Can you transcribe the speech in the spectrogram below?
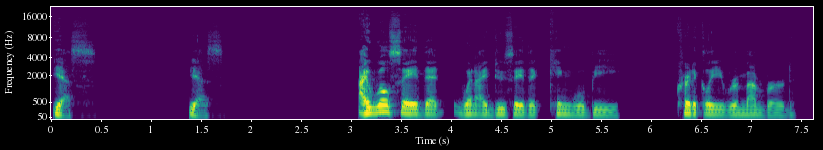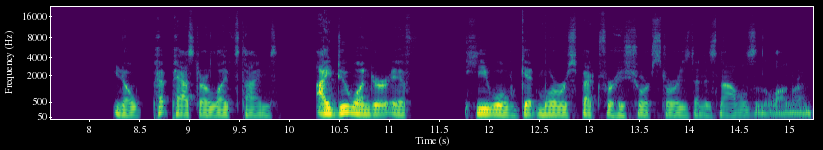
Yes. Yes. I will say that when I do say that King will be critically remembered, you know, past our lifetimes, I do wonder if he will get more respect for his short stories than his novels in the long run.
